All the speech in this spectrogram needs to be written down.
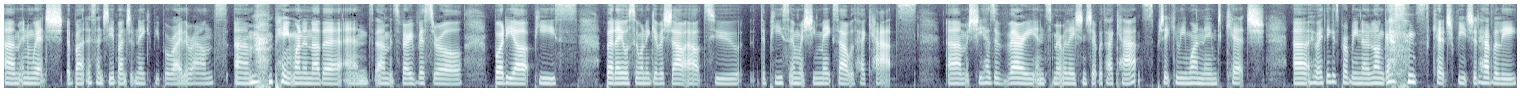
um, in which a bu- essentially a bunch of naked people ride around, um, paint one another, and um, it's very visceral body art piece. But I also want to give a shout out to the piece in which she makes out with her cats. Um, she has a very intimate relationship with her cats, particularly one named Kitch, uh, who I think is probably no longer since Kitch featured heavily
